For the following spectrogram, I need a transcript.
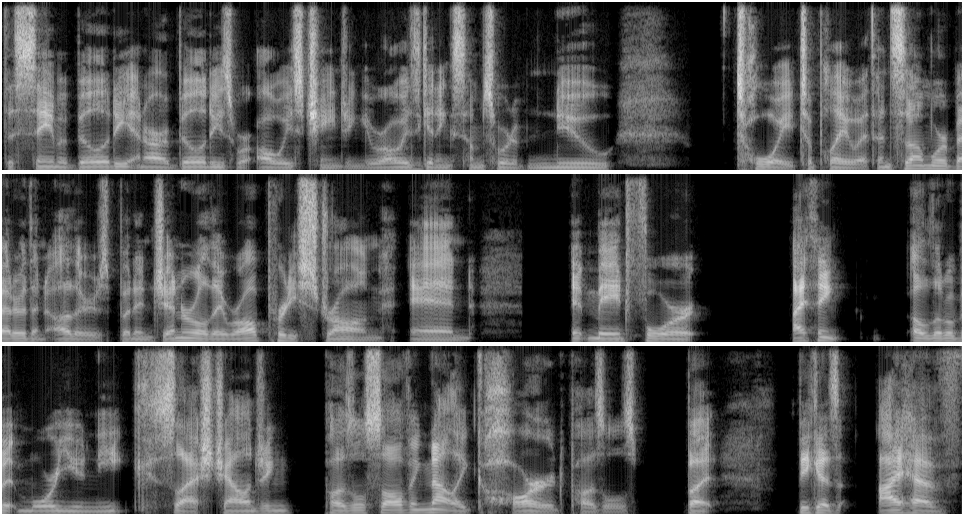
the same ability and our abilities were always changing. You were always getting some sort of new toy to play with and some were better than others, but in general they were all pretty strong and it made for I think a little bit more unique slash challenging puzzle solving, not like hard puzzles, but because I have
